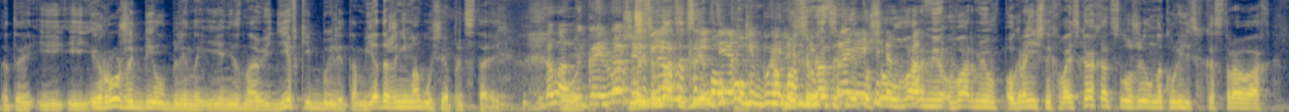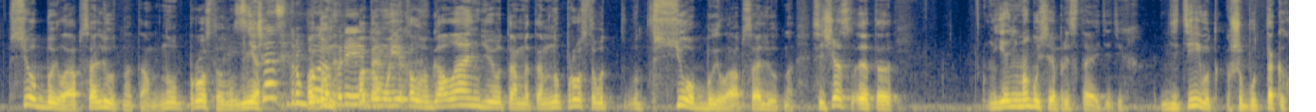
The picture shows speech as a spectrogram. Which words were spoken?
это и, и, и рожи бил, блин, и я не знаю, и девки были там, я даже не могу себе представить. Да ладно. Гайдар 18 14 лет девки были. командует. 18 лет ушел в армию, в армию в пограничных войсках отслужил на Курильских островах. Все было абсолютно там, ну просто ну, мне Сейчас другое потом, время. потом уехал в Голландию, там это, ну просто вот, вот все было абсолютно. Сейчас это я не могу себе представить этих детей, вот чтобы вот так их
